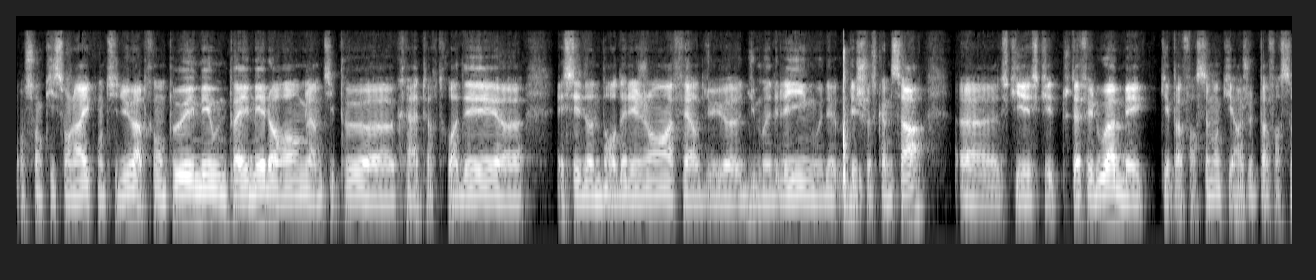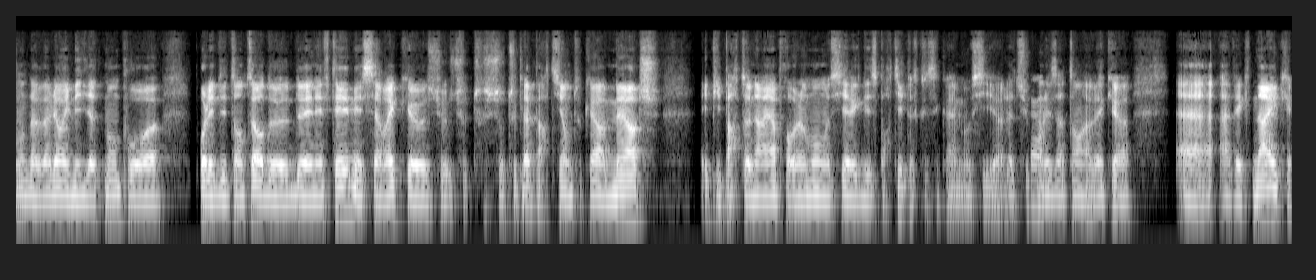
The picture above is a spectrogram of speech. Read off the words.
on sent qu'ils sont là, ils continuent. Après, on peut aimer ou ne pas aimer leur angle un petit peu euh, créateur 3D, euh, essayer d'onboarder les gens à faire du, euh, du modeling ou, des choses comme ça, ce qui est ce qui est tout à fait louable, mais qui est pas forcément qui rajoute pas forcément de la valeur immédiatement pour pour les détenteurs de, de NFT. Mais c'est vrai que sur, sur, toute la partie, en tout cas merch. Et puis partenariat probablement aussi avec des sportifs parce que c'est quand même aussi là-dessus qu'on les attend avec avec Nike.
